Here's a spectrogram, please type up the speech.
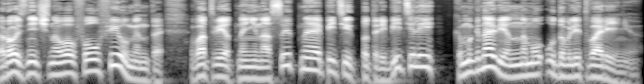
розничного фулфилмента в ответ на ненасытный аппетит потребителей к мгновенному удовлетворению.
